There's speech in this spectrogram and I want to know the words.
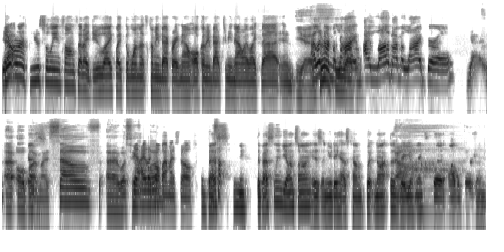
There are a few Celine songs that I do like, like the one that's coming back right now, all coming back to me now. I like that, and yeah. I like I'm a few of alive. I love I'm alive, girl. Yes. uh, all by Yes. myself. Uh, what's the yeah, I like all by myself. The best, Celine- the best Celine Dion song is "A New Day Has Come," but not the radio mix, the Ah. album version.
